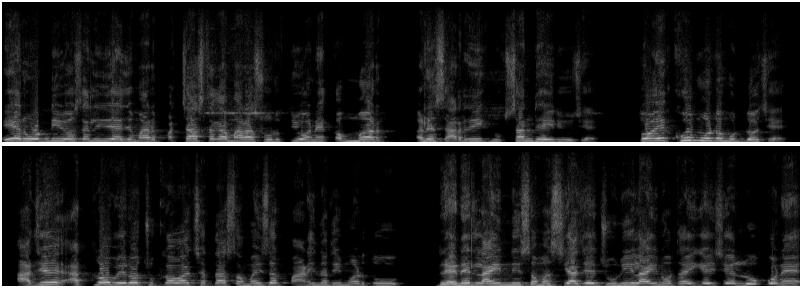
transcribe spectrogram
એ રોડની વ્યવસ્થા લીધે આજે મારે પચાસ ટકા મારા સુરતીઓને કમર અને શારીરિક નુકસાન થઈ રહ્યું છે. તો એ ખૂબ મોટો મુદ્દો છે. આજે આટલો વેરો ચૂકવવા છતાં સમયસર પાણી નથી મળતું. ડ્રેનેજ લાઇનની સમસ્યા છે, જૂની લાઈનો થઈ ગઈ છે, લોકોને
